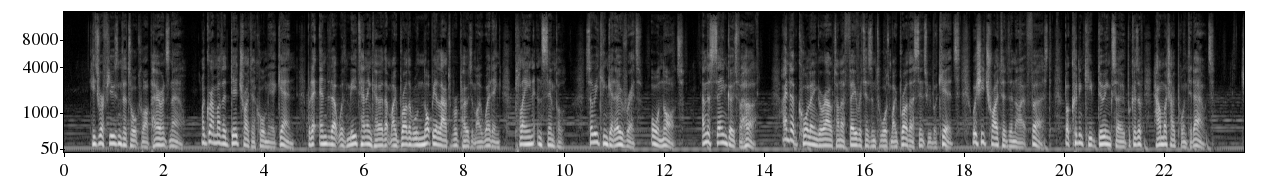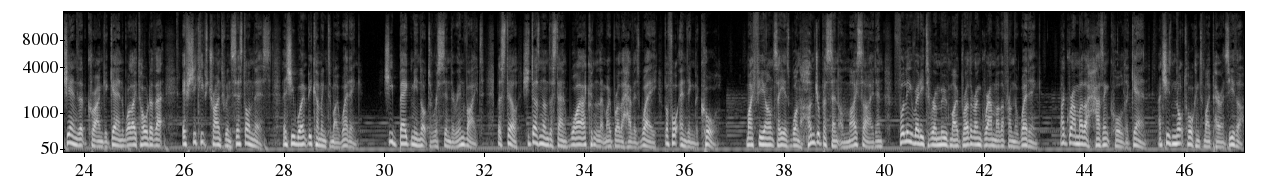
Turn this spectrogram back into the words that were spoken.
He's refusing to talk to our parents now. My grandmother did try to call me again, but it ended up with me telling her that my brother will not be allowed to propose at my wedding, plain and simple, so he can get over it, or not. And the same goes for her. I ended up calling her out on her favoritism towards my brother since we were kids, which she tried to deny at first, but couldn't keep doing so because of how much I pointed out. She ended up crying again while I told her that if she keeps trying to insist on this, then she won't be coming to my wedding. She begged me not to rescind her invite, but still, she doesn't understand why I couldn't let my brother have his way before ending the call. My fiance is 100% on my side and fully ready to remove my brother and grandmother from the wedding. My grandmother hasn't called again, and she's not talking to my parents either.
